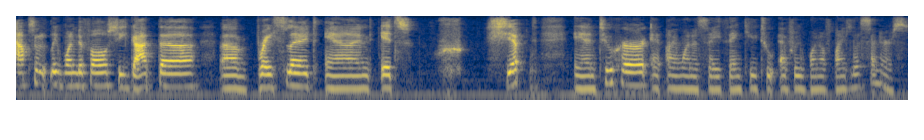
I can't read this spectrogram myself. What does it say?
absolutely wonderful. She got the um, bracelet and it's shipped and to her and I want to say thank you to every one of my listeners.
